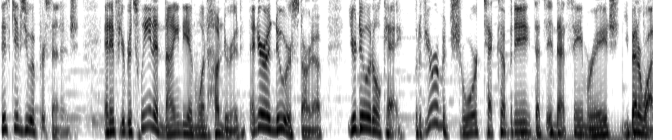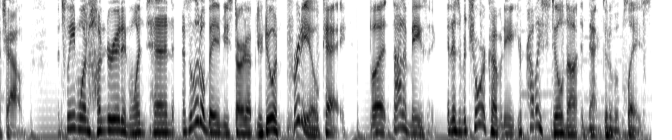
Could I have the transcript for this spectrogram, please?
This gives you a percentage. And if you're between a 90 and 100 and you're a newer startup, you're doing okay. But if you're a mature tech company that's in that same range, you better watch out. Between 100 and 110, as a little baby startup, you're doing pretty okay but not amazing. And as a mature company, you're probably still not in that good of a place.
